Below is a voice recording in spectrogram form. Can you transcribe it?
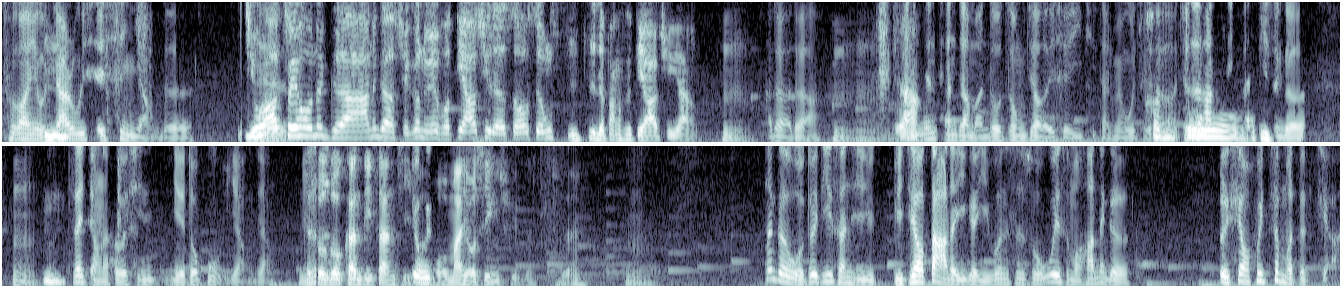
突然有加入一些信仰的、嗯，有啊，最后那个啊，那个水哥女巫佛掉下去的时候是用十字的方式掉下去啊。嗯啊，对啊，对啊，嗯嗯，它里面掺杂蛮多宗教的一些议题在里面，我觉得啊，就是它第三集整个，嗯嗯，在讲的核心也都不一样，这样。你说说看第三集，我蛮有兴趣的。对，嗯，那个我对第三集比较大的一个疑问是说，为什么他那个特效会这么的假？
